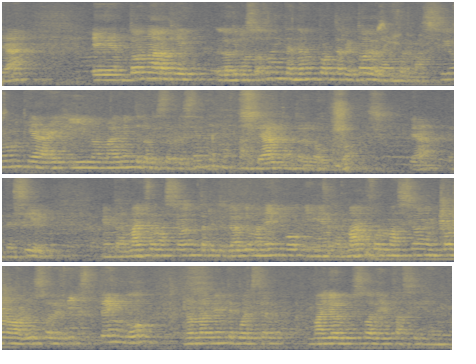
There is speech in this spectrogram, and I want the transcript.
¿ya? Eh, en torno a lo que, lo que nosotros entendemos por territorio, la información que hay y normalmente lo que se presenta es bastante alta entre los usuarios. ¿ya? Es decir, mientras más información territorial yo manejo y mientras más información en torno al uso de FIX tengo, normalmente puede ser mayor uso de énfasis en,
